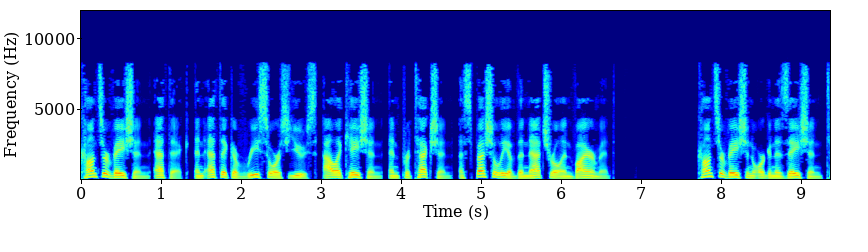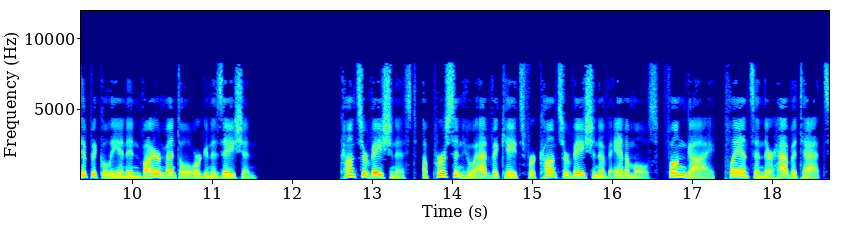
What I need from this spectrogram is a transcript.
Conservation ethic, an ethic of resource use, allocation, and protection, especially of the natural environment. Conservation organization typically an environmental organization Conservationist, a person who advocates for conservation of animals, fungi, plants and their habitats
